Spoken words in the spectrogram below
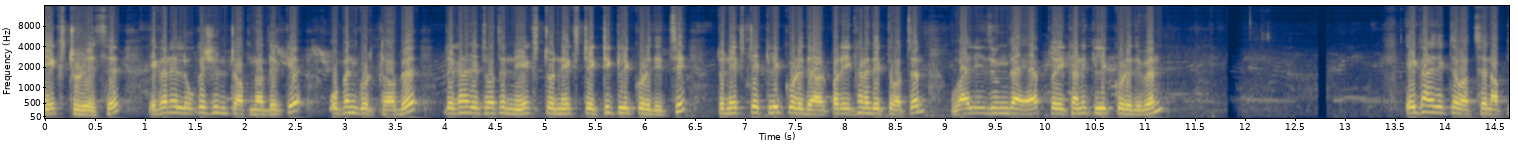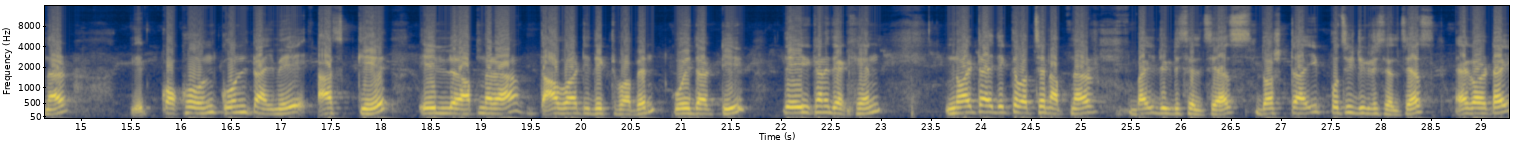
নেক্সট রয়েছে। এখানে লোকেশনটা আপনাদেরকে ওপেন করতে হবে। তো এখানে দেখতে পাচ্ছেন নেক্সট তো নেক্সট একটি ক্লিক করে দিচ্ছি। তো নেক্সটে ক্লিক করে দেওয়ার পরে এখানে দেখতে পাচ্ছেন ওয়াইল ইউজিং দ্য অ্যাপ তো এখানে ক্লিক করে দিবেন। এখানে দেখতে পাচ্ছেন আপনার কখন, কোন টাইমে আজকে, এই আপনারা আবহাওয়াটি দেখতে পাবেন ওয়েদারটি তো এইখানে দেখেন, নয়টায় দেখতে পাচ্ছেন আপনার বাইশ ডিগ্রি সেলসিয়াস, দশটায় পঁচিশ ডিগ্রি সেলসিয়াস, এগারোটায়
